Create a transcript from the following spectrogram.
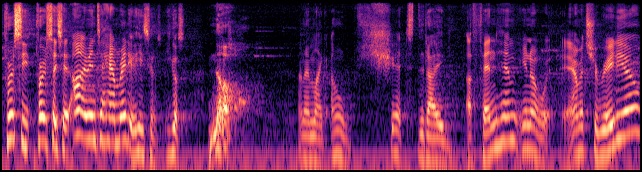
first, he, first I said, oh, I'm into ham radio. He goes, he goes, no. And I'm like, oh, shit, did I offend him? You know, amateur radio?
